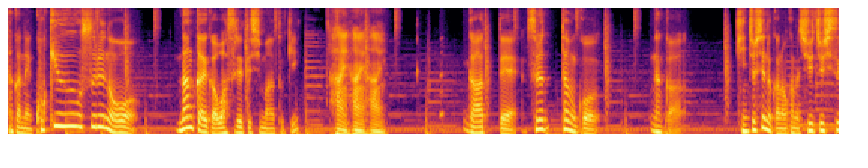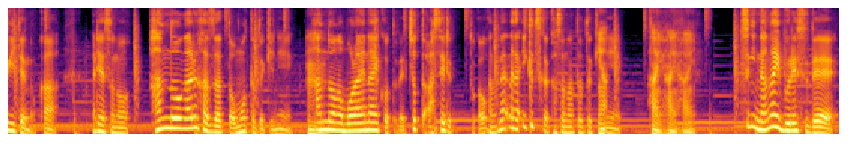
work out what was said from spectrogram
なんかね呼吸をするのを何回か忘れてしまう時はいはいはい。があってそれ多分こうなんか緊張してんのかな？わかんない。集中しすぎてんのかあるいはその反応があるはずだと思った時に、うん。反応がもらえないことでちょっと焦るとかわかんない。ななんかいくつか重なった時にはいはいはい。次長いブレスで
